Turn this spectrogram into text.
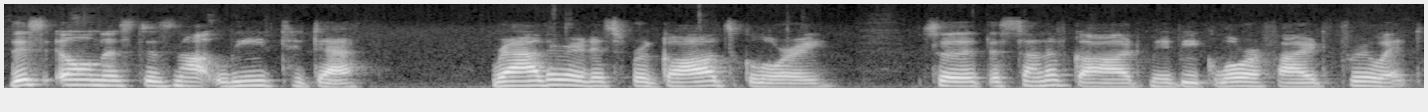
This illness does not lead to death. Rather, it is for God's glory, so that the Son of God may be glorified through it.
